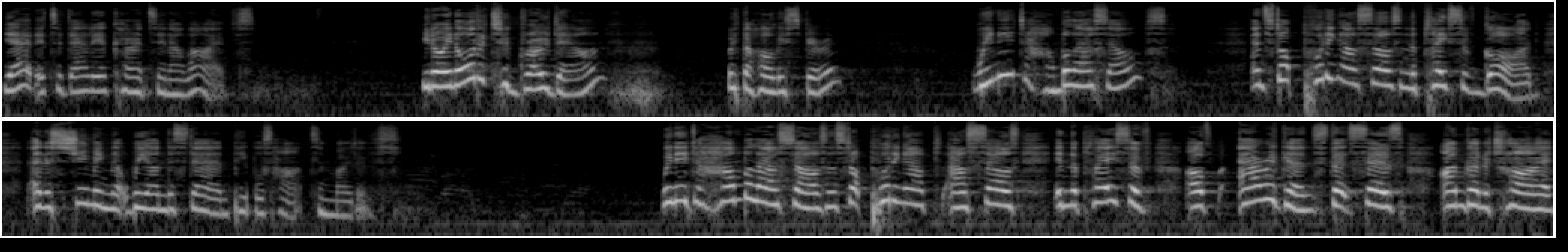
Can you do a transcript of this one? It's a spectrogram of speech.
Yet it's a daily occurrence in our lives. You know, in order to grow down with the Holy Spirit, we need to humble ourselves and stop putting ourselves in the place of God and assuming that we understand people's hearts and motives. We need to humble ourselves and stop putting our, ourselves in the place of, of arrogance that says, I'm going to try,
